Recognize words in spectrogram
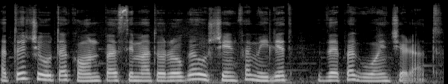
atë që u takon, pasi me ato rroga ushqejnë familjet dhe paguajnë qiratë.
